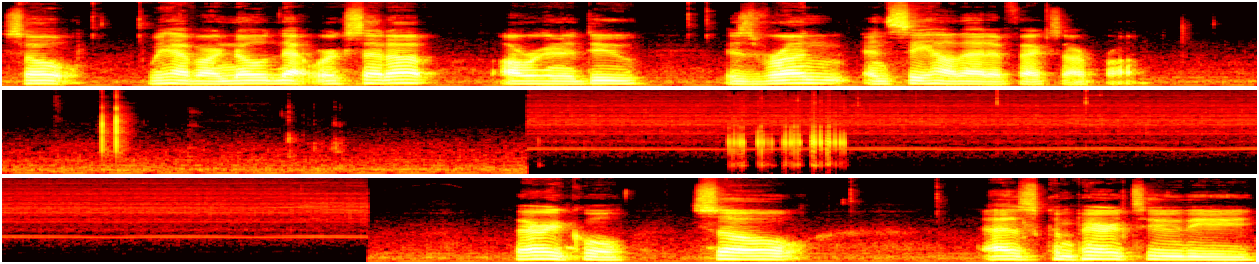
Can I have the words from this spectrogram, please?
So we have our node network set up. All we're going to do is run and see how that affects our prompt. Very cool. So as compared to the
